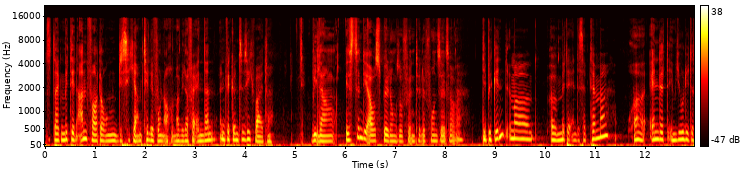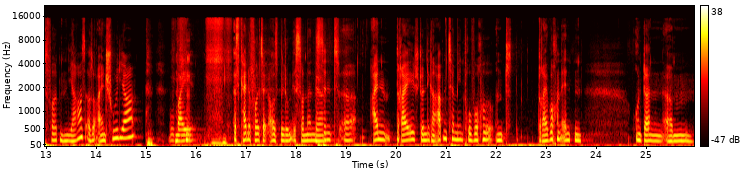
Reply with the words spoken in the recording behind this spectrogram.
sozusagen mit den Anforderungen, die sich ja am Telefon auch immer wieder verändern, entwickeln sie sich weiter. Wie lang ist denn die Ausbildung so für einen Telefonseelsorger? Die beginnt immer äh, Mitte, Ende September, endet im Juli des folgenden Jahres, also ein Schuljahr, wobei es keine Vollzeitausbildung ist, sondern ja. es sind äh, ein dreistündiger Abendtermin pro Woche und drei Wochenenden und dann ähm,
